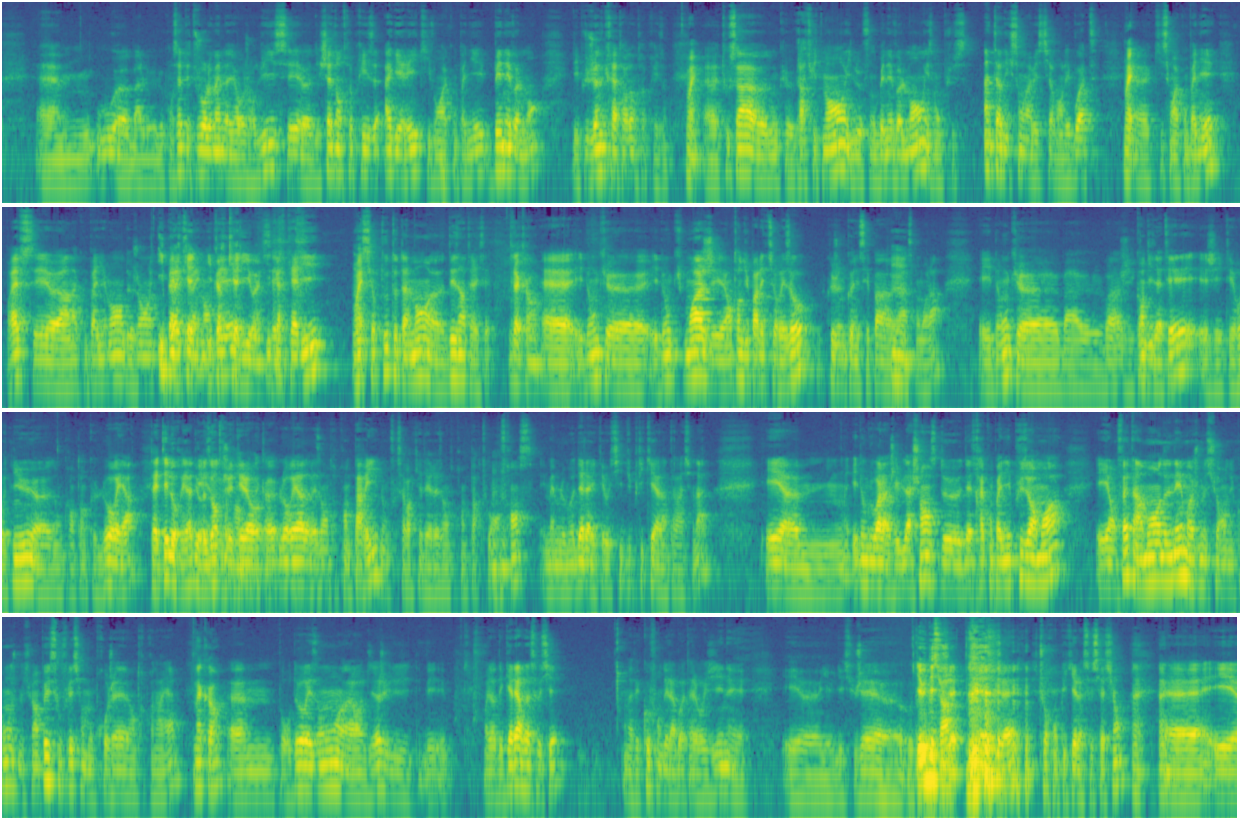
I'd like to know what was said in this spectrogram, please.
où euh, bah, le, le concept est toujours le même d'ailleurs aujourd'hui. C'est euh, des chefs d'entreprise aguerris qui vont accompagner bénévolement des plus jeunes créateurs d'entreprise. Ouais. Euh, tout ça euh, donc euh, gratuitement, ils le font bénévolement, ils ont plus interdiction d'investir dans les boîtes Ouais. euh, qui sont accompagnées. Bref, c'est euh, un accompagnement de gens hyper, Hyper, expérimentés, hyper quali, ouais. hyper surtout totalement euh, désintéressés. D'accord. Euh, et, donc, euh, et donc, moi, j'ai entendu parler de ce réseau que je ne connaissais pas euh, Mm. à ce moment-là. Et donc, euh, bah, euh, voilà, j'ai candidaté et j'ai été retenu euh, donc, en tant que lauréat. Tu as été lauréat du réseau J'ai été lau- lauréat de Réseau Entreprendre Paris. Donc, il faut savoir qu'il y a des réseaux Entreprendre partout en Mhm. France. Et même le modèle a été aussi dupliqué à l'international. Et, et donc, voilà, j'ai eu la chance d'être accompagné plusieurs mois. Et en fait, à un moment donné, moi, je me suis rendu compte, je me suis un peu essoufflé sur mon projet entrepreneurial. D'accord. Pour deux raisons. Alors déjà, j'ai eu des, on va dire des galères d'associés. On avait cofondé la boîte à l'origine et, Et il y a eu des sujets. il y a eu des sujets. C'est toujours compliqué l'association. et,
